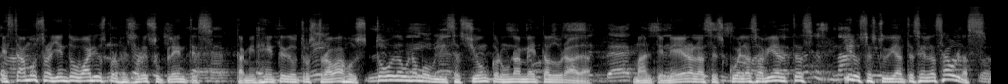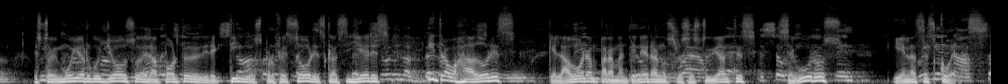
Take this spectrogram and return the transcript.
Estamos trayendo varios profesores suplentes, también gente de otros trabajos, toda una movilización con una meta dorada, mantener a las escuelas abiertas y los estudiantes en las aulas. Estoy muy orgulloso del aporte de directivos, profesores, cancilleres y trabajadores que laboran para mantener a nuestros estudiantes seguros y en las escuelas.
